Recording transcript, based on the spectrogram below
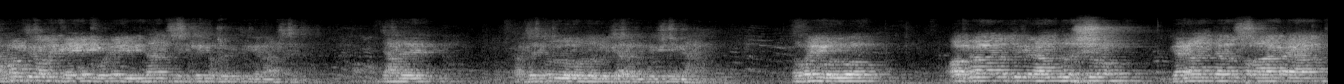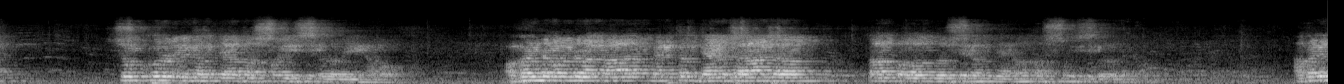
আমার থেকে অনেক জ্ঞানী গুণী বিধান শিক্ষিত ব্যক্তিগণ আছেন যাদের কাছে তুল্যমূল্য বিচার কিছুই না। তবেই বলব অজ্ঞানতি রামদস্য জ্ঞানাঞ্জন সলাকায়া চক্ষুর নিগম যেন তস্মৈ শ্রীগুরুবে নম অখণ্ড মণ্ডলাকার ব্যক্ত জ্ঞান চরাচরম তৎপদন্দস্যেরম যেন তস্মৈ শ্রীগুরুবে নম আপনাদের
